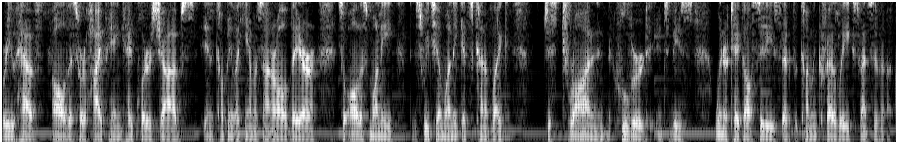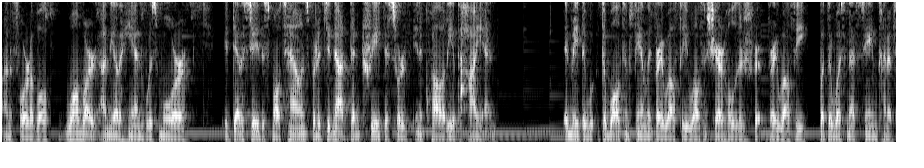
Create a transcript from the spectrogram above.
where you have all the sort of high paying headquarters jobs in a company like Amazon are all there. So all this money, this retail money gets kind of like just drawn and hoovered into these winner take all cities that have become incredibly expensive and unaffordable. Walmart, on the other hand, was more, it devastated the small towns, but it did not then create this sort of inequality at the high end. It made the, the Walton family very wealthy, Walton shareholders very wealthy, but there wasn't that same kind of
